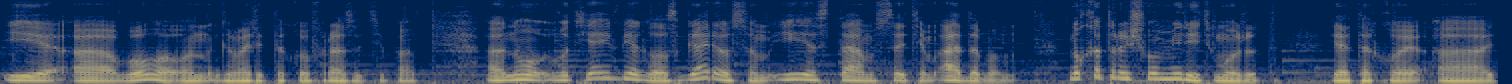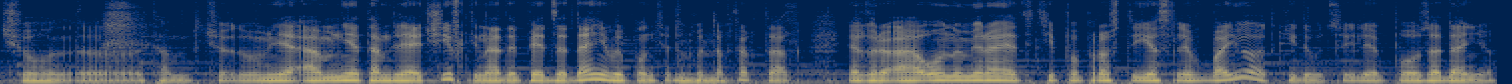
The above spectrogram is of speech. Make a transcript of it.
И а, Вова, он говорит такую фразу, типа, а, ну, вот я и бегал с Гариусом и с, там, с этим Адамом, ну, который еще умереть может. Я такой, а что, э, там, чё, у меня, а мне там для ачивки надо 5 заданий выполнить. Я такой, так, так, так. Я говорю, а он умирает, типа, просто если в бою откидываться или по заданию?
